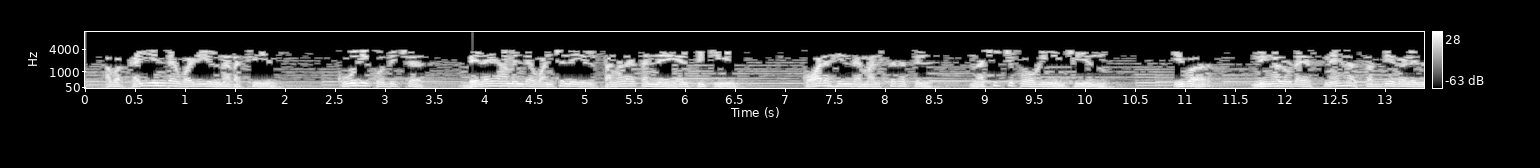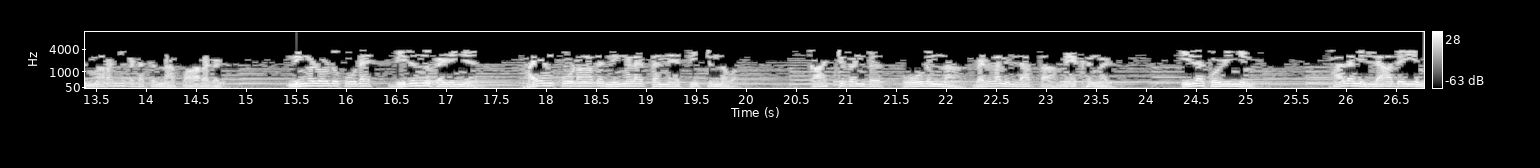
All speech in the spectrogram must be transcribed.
അവർ കയ്യിന്റെ വഴിയിൽ നടക്കുകയും കൂലി കൊതിച്ച് ബിലയാമിന്റെ വഞ്ചനയിൽ തങ്ങളെ തന്നെ ഏൽപ്പിക്കുകയും കോരഹിന്റെ മത്സരത്തിൽ നശിച്ചു പോകുകയും ചെയ്യുന്നു. ഇവർ നിങ്ങളുടെ സ്നേഹ സ്നേഹസദ്യകളിൽ മറഞ്ഞുകിടക്കുന്ന പാറകൾ. നിങ്ങളോടുകൂടെ വിരുന്നു കഴിഞ്ഞ് ഭയം കൂടാതെ നിങ്ങളെ തന്നെ തീറ്റുന്നവർ. കാറ്റുകണ്ട് ഓടുന്ന വെള്ളമില്ലാത്ത മേഘങ്ങൾ ഇല കൊഴിഞ്ഞും ഫലമില്ലാതെയും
